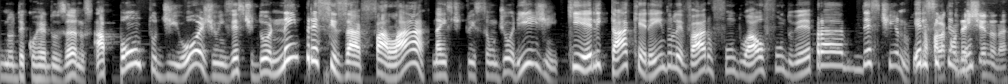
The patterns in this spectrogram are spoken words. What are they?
no decorrer dos anos, a ponto de hoje o investidor nem precisar falar na instituição de origem que ele está querendo levar o fundo A ou fundo B para destino. Ele simplesmente... com destino, né?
